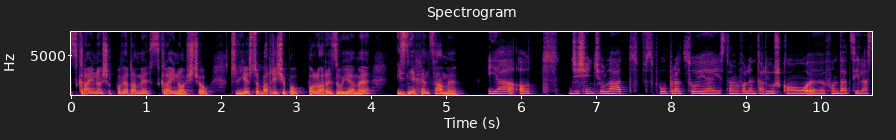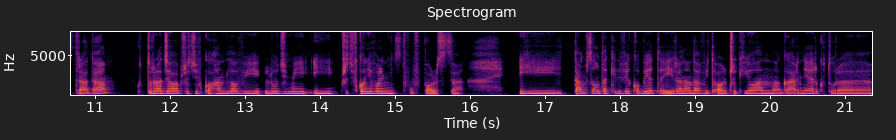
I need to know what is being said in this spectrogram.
skrajność odpowiadamy skrajnością, czyli jeszcze bardziej się polaryzujemy i zniechęcamy. Ja od 10 lat współpracuję, jestem wolontariuszką e, Fundacji Lastrada która działa przeciwko handlowi ludźmi i przeciwko niewolnictwu w Polsce. I tam są takie dwie kobiety, Irena Dawid-Olczyk i Joanna Garnier, które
